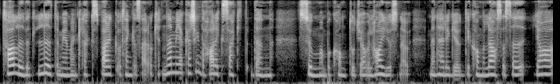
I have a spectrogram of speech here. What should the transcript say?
ta livet lite mer med en klackspark och tänka så här, okej, okay, nej men jag kanske inte har exakt den summan på kontot jag vill ha just nu. Men herregud, det kommer lösa sig. Jag,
